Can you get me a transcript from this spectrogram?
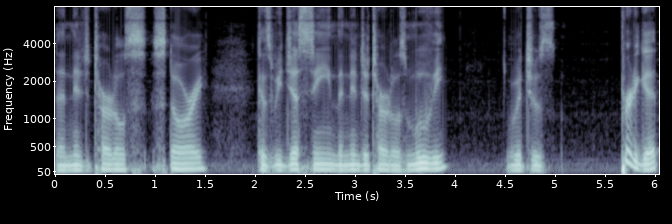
the Ninja Turtles story, because we just seen the Ninja Turtles movie, which was pretty good.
